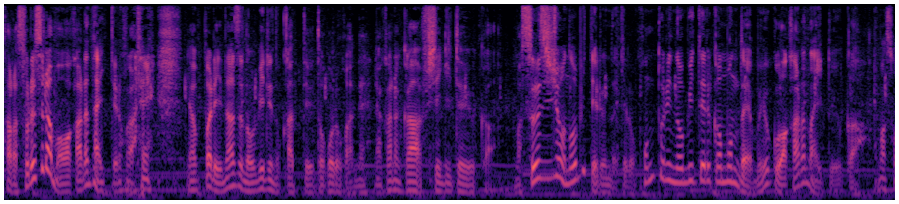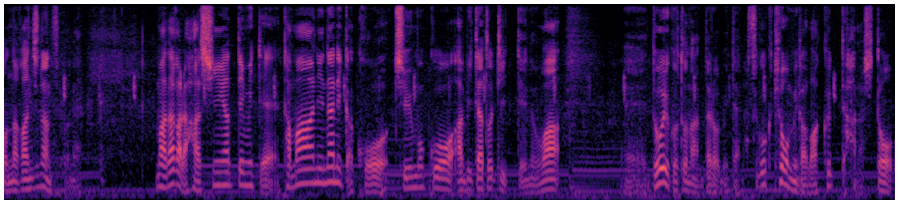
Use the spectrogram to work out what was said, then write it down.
ただそれすらもわからないっていうのがね、やっぱりなぜ伸びるのかっていうところがね、なかなか不思議というか、まあ、数字上伸びてるんだけど、本当に伸びてるか問題もよくわからないというか、まあそんな感じなんですよね。まあだから発信やってみて、たまに何かこう注目を浴びた時っていうのは、えー、どういうことなんだろうみたいな、すごく興味が湧くって話と、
